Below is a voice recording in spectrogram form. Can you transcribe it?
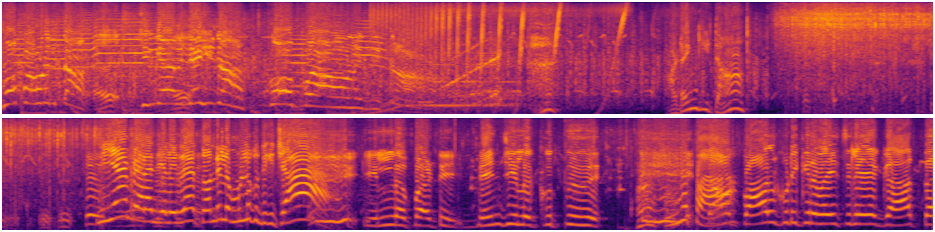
கோப்பா உனக்குட்டான் சிங்காரம் ஜெயிச்சிட்டான் கோப்பா அடங்கிட்டான் நீ ஏன் பேரஞ்சி எழுதுற தொண்டையில முள்ளு குத்திக்கிச்சா இல்ல பாட்டி நெஞ்சில குத்துது. என்னப்பா? நான் பால் குடிக்கிற வயசுலயே எங்க ஆத்தா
